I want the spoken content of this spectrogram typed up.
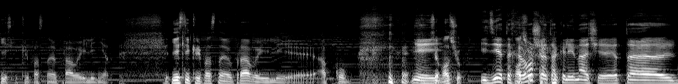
есть ли крепостное право или нет. Есть ли крепостное право или обком. Не, Все, молчу. Идея-то хорошая, так или иначе. Это,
